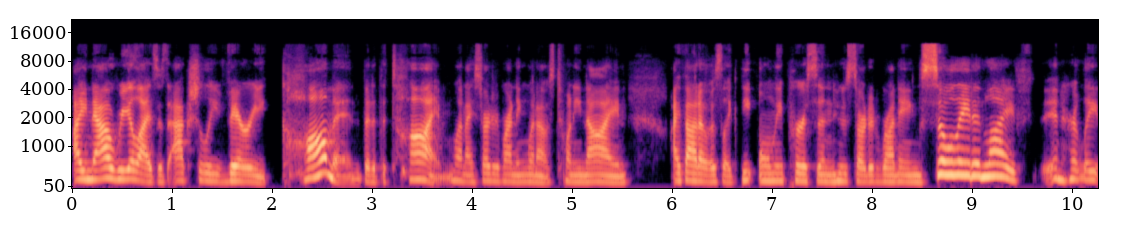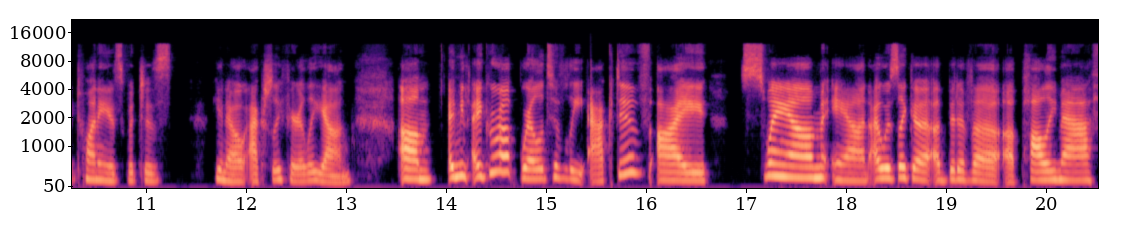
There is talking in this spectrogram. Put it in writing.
I now realize it's actually very common, but at the time when I started running when I was 29, I thought I was like the only person who started running so late in life in her late 20s, which is you know, actually fairly young. Um, I mean, I grew up relatively active. I swam and I was like a, a bit of a, a, polymath.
